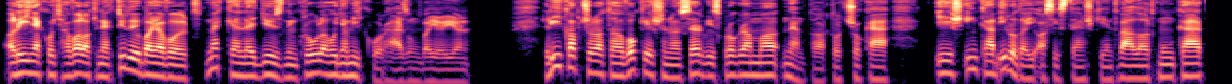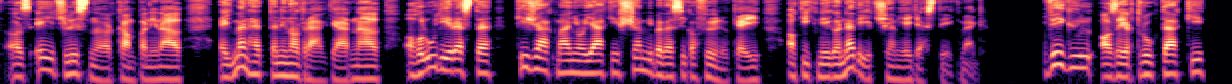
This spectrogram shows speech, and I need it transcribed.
a lényeg, hogy ha valakinek tüdőbaja volt, meg kellett győznünk róla, hogy a mi kórházunkba jöjjön. Lee kapcsolata a Vocational Service programmal nem tartott soká, és inkább irodai asszisztensként vállalt munkát az Age Listener Company-nál, egy menhetteni nadrággyárnál, ahol úgy érezte, kizsákmányolják és semmibe veszik a főnökei, akik még a nevét sem jegyezték meg. Végül azért rúgták ki,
